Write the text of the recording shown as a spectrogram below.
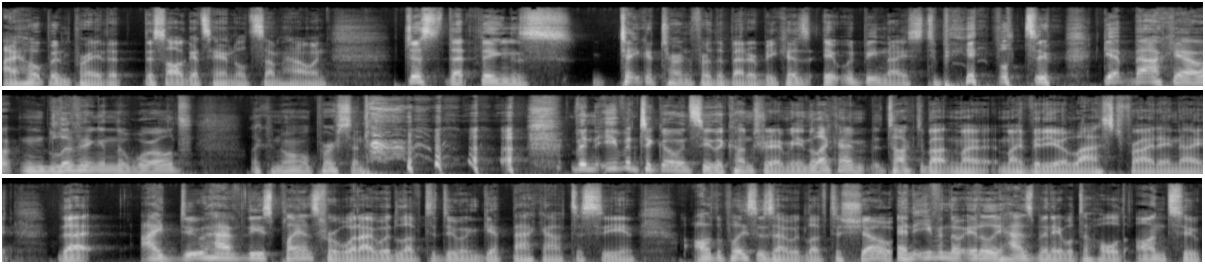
I hope and pray that this all gets handled somehow and just that things take a turn for the better because it would be nice to be able to get back out and living in the world like a normal person. but even to go and see the country, I mean, like I talked about in my, my video last Friday night, that I do have these plans for what I would love to do and get back out to see and all the places I would love to show. And even though Italy has been able to hold on to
